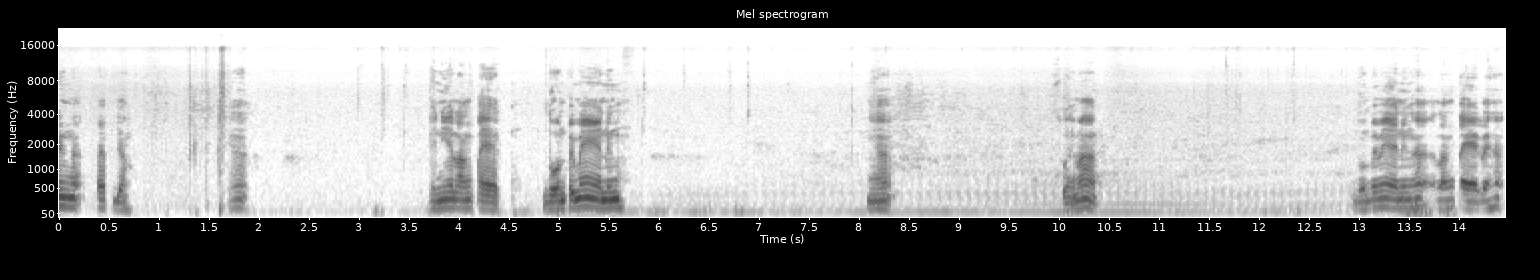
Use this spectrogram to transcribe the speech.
นึงอะแป๊บเดียวเนี่ยฮะไอ้นี้รังแตกโดนไปแม่นึงเนี่ยสวยมาก โดนไปแม่นึงฮะรังแตกเลยฮะ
